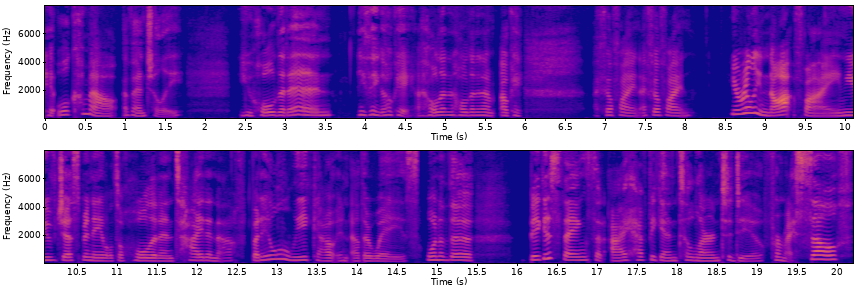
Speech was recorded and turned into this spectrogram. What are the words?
it will come out eventually. You hold it in you think okay i hold it and hold it and i'm okay i feel fine i feel fine. You're really not fine. You've just been able to hold it in tight enough but it will leak out in other ways. One of the biggest things that i have begun to learn to do for myself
